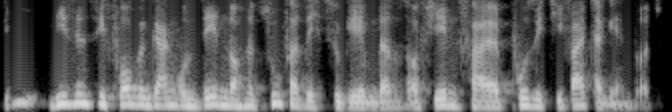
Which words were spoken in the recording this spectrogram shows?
Wie, sind Sie vorgegangen, um denen noch eine Zuversicht zu geben, dass es auf jeden Fall positiv weitergehen wird?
